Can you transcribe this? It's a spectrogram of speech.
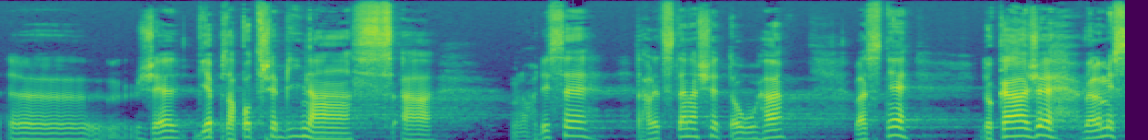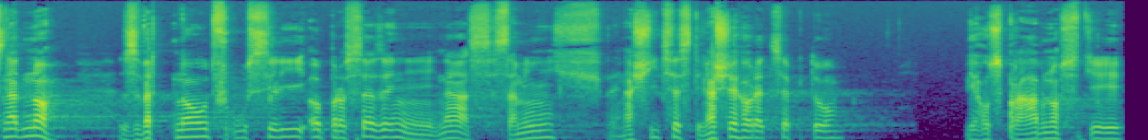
eh, že je zapotřebí nás. A mnohdy se tahle naše touha vlastně dokáže velmi snadno zvrtnout v úsilí o prosazení nás samých, té naší cesty, našeho receptu, jeho správnosti,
